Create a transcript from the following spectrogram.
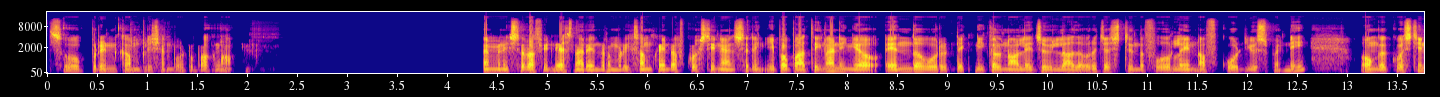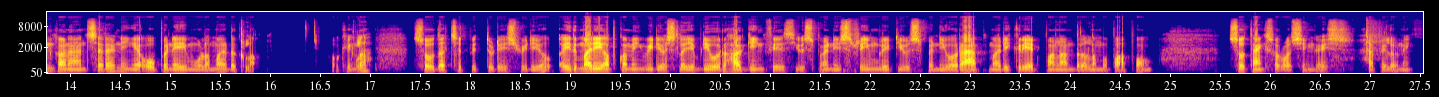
ஸோ பிரிண்ட் கம்ப்ளீஷன் போட்டு பார்க்கலாம். Prime minister of India's Narendra Modi some kind of question answering இப்போ பார்த்தீங்கன்னா நீங்கள் எந்த ஒரு டெக்னிக்கல் நாலேஜும் இல்லாதவர் ஜஸ்ட் இந்த four line of code use பண்ணி உங்கள் கொஸ்டின்கான ஆன்சரை நீங்கள் ஓப்பன் ஏ மூலமாக எடுக்கலாம். ஓகேங்களா so that's it with today's video இது மாதிரி அப்கமிங் வீடியோஸில் எப்படி ஒரு ஹக்கிங் ஃபேஸ் யூஸ் பண்ணி ஸ்ட்ரீம்லிட் யூஸ் பண்ணி ஒரு ஆப் மாதிரி கிரியேட் பண்ணலான்றதெல்லாம் நம்ம பார்ப்போம். ஸோ தேங்க்ஸ் ஃபார் வாட்சிங் கைஸ் ஹாப்பி லேர்னிங்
